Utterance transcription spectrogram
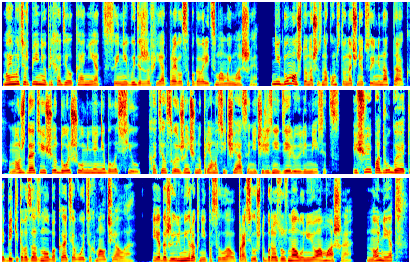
Моему терпению приходил конец, и, не выдержав, я отправился поговорить с мамой Маши. Не думал, что наше знакомство начнется именно так, но ждать еще дольше у меня не было сил. Хотел свою женщину прямо сейчас, а не через неделю или месяц. Еще и подруга эта Бекетова зазноба Катя Войцех молчала. Я даже Эльмира к ней посылал, просил, чтобы разузнал у нее о Маше. Но нет,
